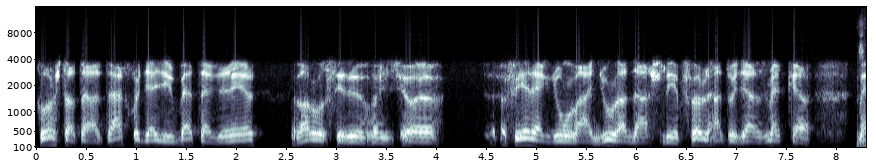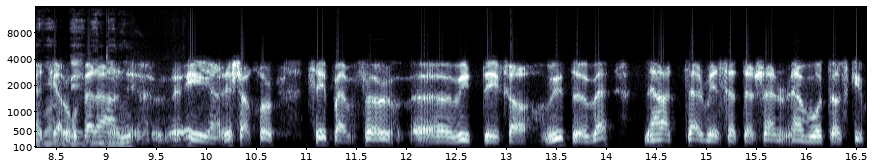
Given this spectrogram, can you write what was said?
konstatálták, hogy egyik betegnél valószínű, hogy féregnyúlvány gyulladás lép föl, hát ugye ez meg kell, meg kell operálni. Igen, és akkor szépen fölvitték a műtőbe, de hát természetesen nem volt az ki,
